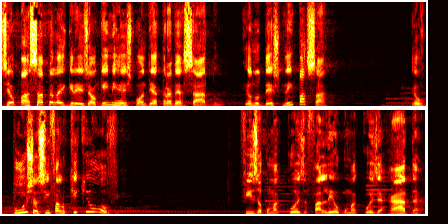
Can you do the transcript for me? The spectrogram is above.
Se eu passar pela igreja alguém me responder atravessado, eu não deixo nem passar. Eu puxo assim e falo: o que, que houve? fiz alguma coisa, falei alguma coisa errada.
